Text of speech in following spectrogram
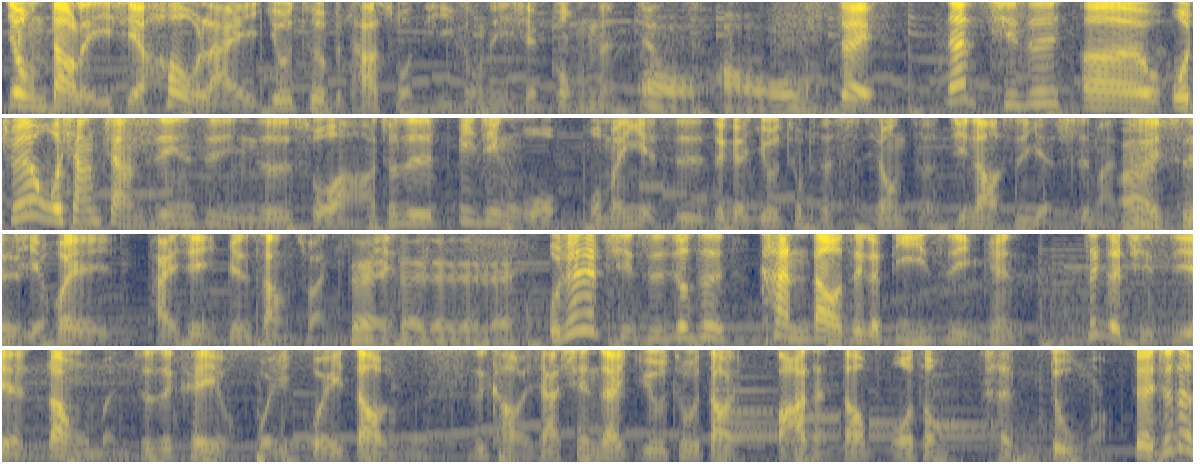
用到了一些后来 YouTube 它所提供的一些功能这样子。哦，对，那其实呃，我觉得我想讲这件事情，就是说啊，就是毕竟我我们也是这个 YouTube 的使用者，金老师也是嘛，因为自己也会拍一些影片上传。对对对对对，我觉得其实就是看到这个第一支影片。这个其实也让我们就是可以回归到我们思考一下，现在 YouTube 到底发展到某种程度哦。对，就是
